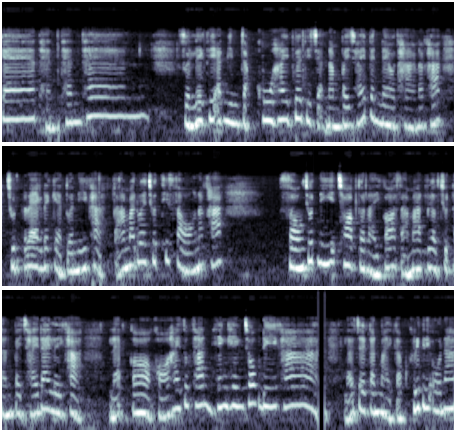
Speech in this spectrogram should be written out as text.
แก่แทนแทนแทน ส่วนเลขที่แอดมินจับคู่ให้เพื่อที่จะนำไปใช้เป็นแนวทางนะคะ ชุดแรกได้แก่ตัวนี้ค่ะ ตามมาด้วยชุดที่ 2 นะคะ2 ชุดนี้ชอบตัวไหนก็สามารถเลือกชุดนั้นไปใช้ได้เลยค่ะ และก็ขอให้ทุกท่านเฮงๆ โชคดีค่ะ แล้วเจอกันใหม่กับคลิปวิดีโอหน้า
